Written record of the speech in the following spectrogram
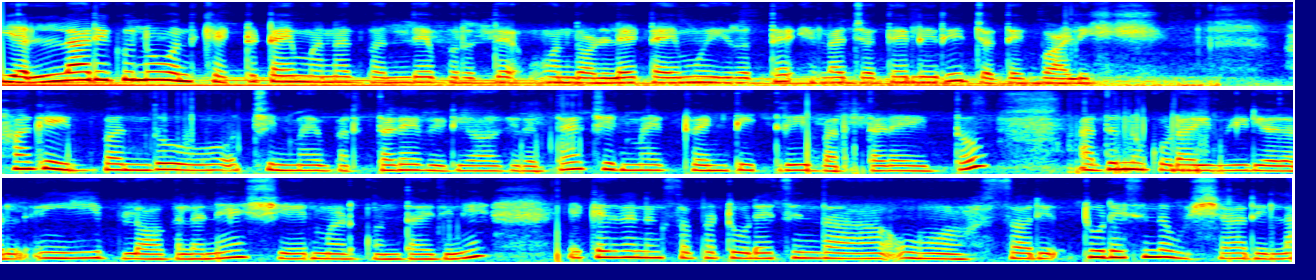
ಎಲ್ಲರಿಗೂ ಒಂದು ಕೆಟ್ಟ ಟೈಮ್ ಅನ್ನೋದು ಬಂದೇ ಬರುತ್ತೆ. ಒಂದು ಒಳ್ಳೆ ಟೈಮು ಇರುತ್ತೆ. ಎಲ್ಲ ಜೊತೇಲಿರಿ, ಜೊತೆಗೆ ಬಾಳಿ. ಹಾಗೆ ಇದು ಬಂದು ಚಿನ್ಮಯ್ ಬರ್ತಡೇ ವಿಡಿಯೋ ಆಗಿರುತ್ತೆ. ಚಿನ್ಮಯ್ ಟ್ವೆಂಟಿ ತ್ರೀ ಬರ್ತಡೇ ಇತ್ತು. ಅದನ್ನು ಕೂಡ ಈ ವಿಡಿಯೋದಲ್ಲಿ ಈ ವ್ಲಾಗಲ್ಲೇ ಶೇರ್ ಮಾಡ್ಕೊತಾ ಇದ್ದೀನಿ. ಏಕೆಂದರೆ ನಂಗೆ ಸ್ವಲ್ಪ ಟೂ ಡೇಸಿಂದ ಸಾರಿ ಟೂ ಡೇಸಿಂದ ಹುಷಾರಿಲ್ಲ.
